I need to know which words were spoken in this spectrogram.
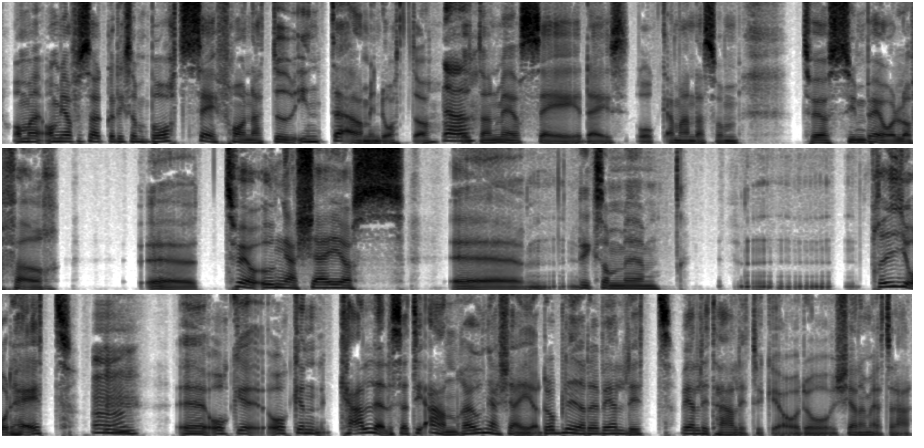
om, man, om jag försöker liksom bortse från att du inte är min dotter Ja. utan mer se dig och Amanda som två symboler för eh, två unga tjejers eh, liksom, eh, frigjordhet Mm. eh, och, och en kallelse till andra unga tjejer, då blir det väldigt, väldigt härligt tycker jag. Och då känner jag mig sådär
